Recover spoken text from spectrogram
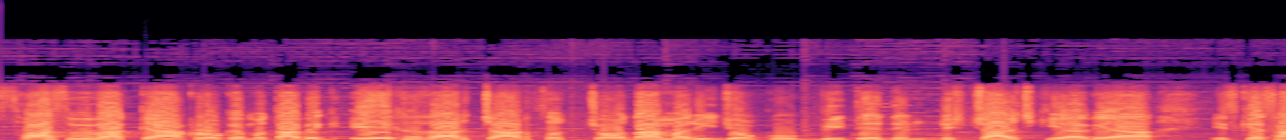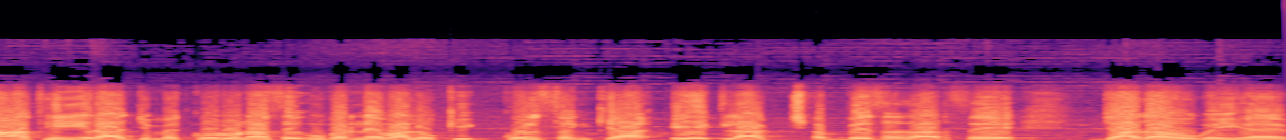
स्वास्थ्य विभाग के आंकड़ों के मुताबिक 1414 मरीजों को बीते दिन डिस्चार्ज किया गया। इसके साथ ही राज्य में कोरोना से उभरने वालों की कुल संख्या एक लाख छब्बीस हज़ार से ज़्यादा हो गई है।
